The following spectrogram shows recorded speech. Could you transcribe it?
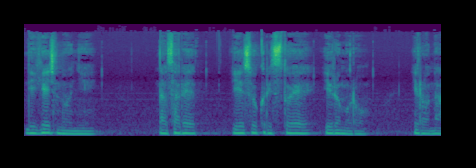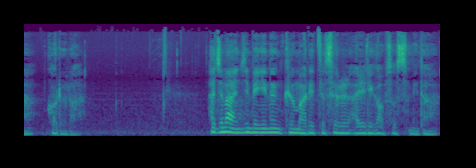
네게 주노니 나사렛 예수 그리스도의 이름으로 일어나 걸으라. 하지만 안진뱅이는 그 말의 뜻을 알 리가 없었습니다.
